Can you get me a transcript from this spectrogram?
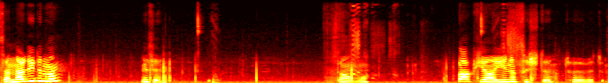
Sen neredeydin lan? Neyse. Tamam mı? Bak ya yine sıçtı. Tövbe tövbe.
